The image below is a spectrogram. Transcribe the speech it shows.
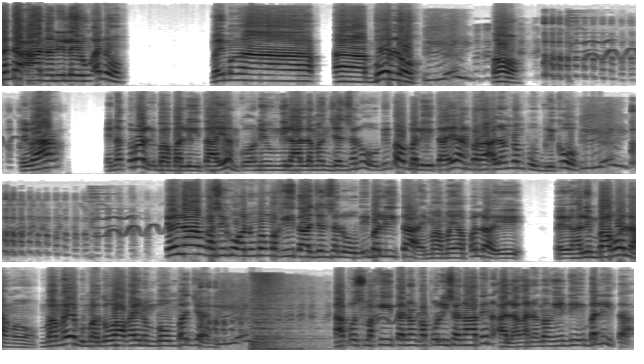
nadaanan nila yung ano, may mga ah, bolo. Oh. 'Di ba? Eh natural, ibabalita yan. Kung ano yung nilalaman dyan sa loob, ibabalita yan para alam ng publiko. Kailangan kasi kung ano mang makita dyan sa loob, ibalita. Eh mamaya pala, eh, eh halimbawa lang, oh, mamaya gumagawa kayo ng bomba dyan. Tapos makita ng kapulisan natin, alangan namang hindi ibalita.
